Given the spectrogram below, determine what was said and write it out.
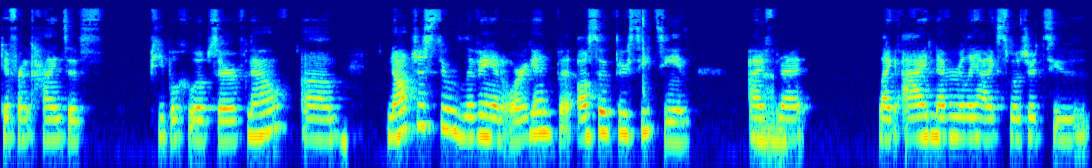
different kinds of people who observe now. Um, not just through living in Oregon, but also through C-Teen. I've Wow. met, like, I never really had exposure to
